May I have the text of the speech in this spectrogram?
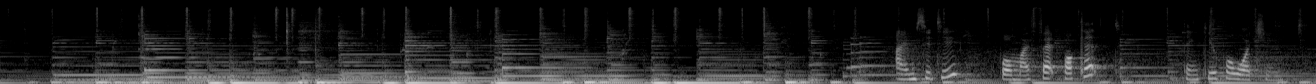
I'm Siti for my Fat Pocket. Thank you for watching.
